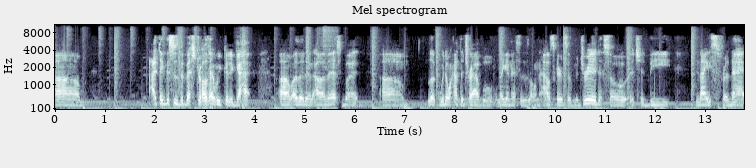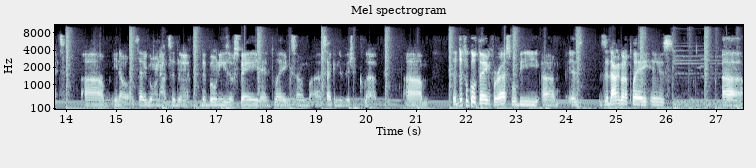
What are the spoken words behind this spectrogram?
Um, I think this is the best draw that we could have got, um, other than Alaves. But um, look, we don't have to travel. Leganes is on the outskirts of Madrid, so it should be nice for that. Um, you know, instead of going out to the, the boonies of Spain and playing some uh, second division club. Um, the difficult thing for us will be um, is Zidane going to play his uh,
